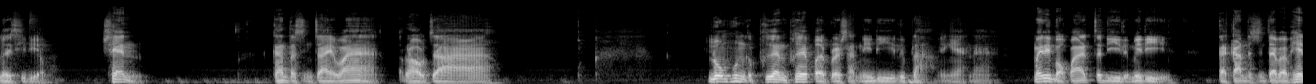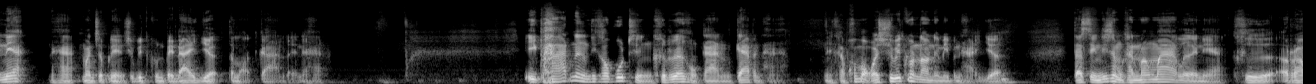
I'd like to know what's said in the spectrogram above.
เลยทีเดียว เช่น การตัดสินใจว่าเราจะ ร่วมหุ้นกับเพื่อนเพื่อเปิดบริษัทนี้ดีหรือเปล่าอย่างเงี้ยนะไม่ได้บอกว่าจะดีหรือไม่ดี แต่การตัดสินใจประเภทเนี้ยนะฮะมันจะเปลี่ยนชีวิตคุณไปได้เยอะตลอดกาลเลยนะฮะอีกพาร์ทหนึ่งที่เขาพูดถึงคือเรื่องของการแก้ปัญหานะครับเขาบอกว่าชีวิตคนเราเนี่ยมีปัญหาเยอะ แต่สิ่งที่สำคัญมาก ๆ เลยเนี่ยคือเรา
